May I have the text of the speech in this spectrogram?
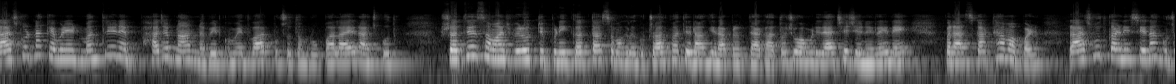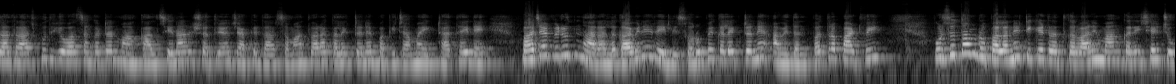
રાજકોટના કેબિનેટ મંત્રી અને ભાજપના નવીન ઉમેદવાર પુરુષોત્તમ રૂપાલાએ રાજપૂત ક્ષત્રિય સમાજ વિરુદ્ધ ટિપ્પણી કરતા સમગ્ર ગુજરાતમાં તેના ઘેરા પ્રત્યાઘાતો જોવા મળી રહ્યા છે, જેને લઈને બનાસકાંઠામાં પણ રાજપૂત કરણી સેના ગુજરાત રાજપૂત યુવા સંગઠન મહાકાલ સેના અને ક્ષત્રિય જાગીરદાર સમાજ દ્વારા કલેક્ટરને બગીચામાં એકઠા થઈને ભાજપ વિરુદ્ધ નારા લગાવીને રેલી સ્વરૂપે કલેક્ટરને આવેદનપત્ર પાઠવી પુરુષોત્તમ રૂપાલાની ટિકિટ રદ કરવાની માંગ કરી છે. જો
